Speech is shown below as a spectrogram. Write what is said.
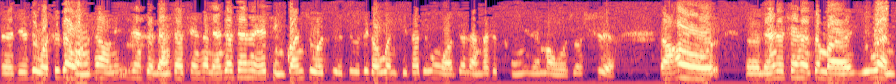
呃，就是我是在网上认识梁霄先生，梁霄先生也挺关注就就这个问题，他就问我这两个是同一人吗？我说是，然后呃梁先生这么一问，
